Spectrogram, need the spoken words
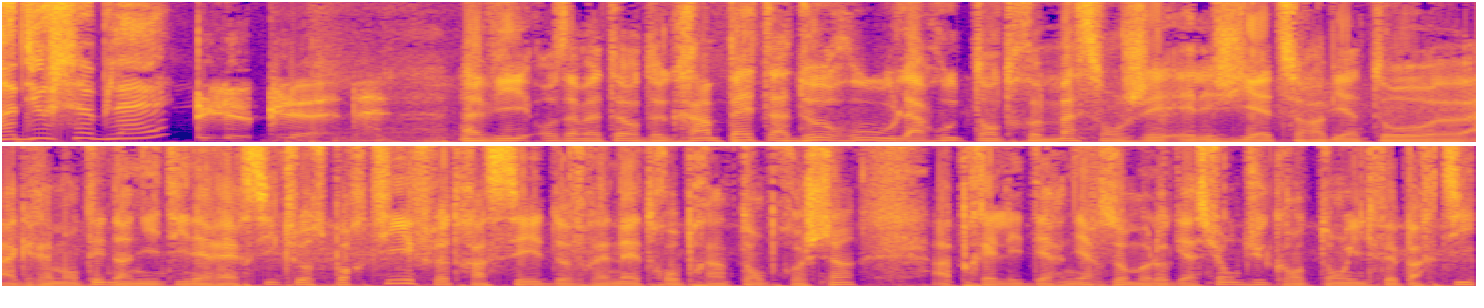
Radio Chablais, le club. Avis aux amateurs de grimpettes à deux roues. La route entre Massonger et les Gillettes sera bientôt euh, agrémentée d'un itinéraire cyclosportif. Le tracé devrait naître au printemps prochain après les dernières homologations du canton. Il fait partie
